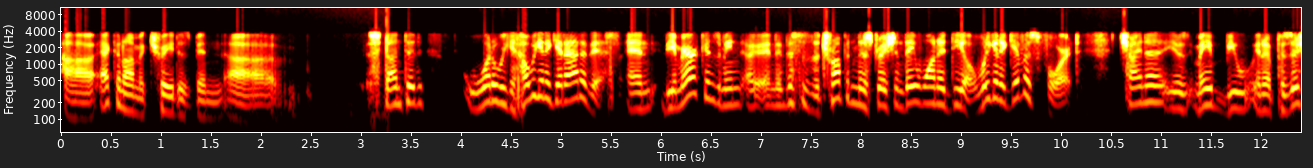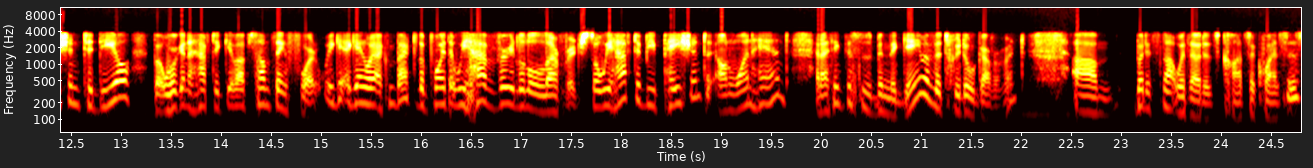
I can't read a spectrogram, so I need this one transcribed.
Uh, economic trade has been uh, stunted what are we how are we going to get out of this? And the americans i mean uh, and this is the trump administration they want a deal. What are you going to give us for it? China is, may be in a position to deal but we're going to have to give up something for it. We, again i come back to the point that we have very little leverage. So we have to be patient on one hand and i think this has been the game of the trudeau government um, but it's not without its consequences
